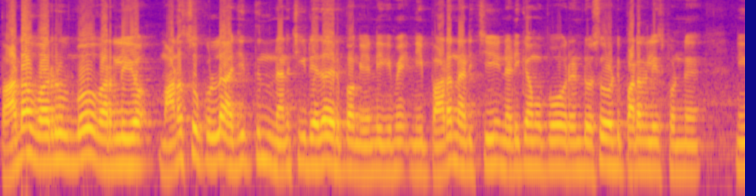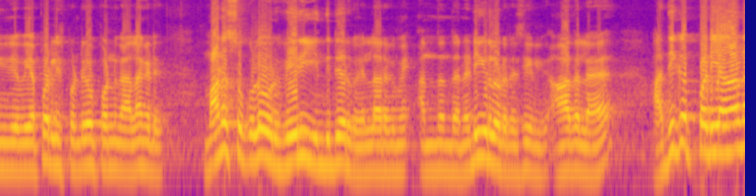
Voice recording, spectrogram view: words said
படம் வரும்போ வரலையோ மனசுக்குள்ளே அஜித்துன்னு நினச்சிக்கிட்டே தான் இருப்பாங்க என்றைக்குமே நீ படம் நடித்து நடிக்காமல் போ ரெண்டு வருஷம் ஓட்டி படம் ரிலீஸ் பண்ணு நீ எப்போ ரிலீஸ் பண்ணுறியோ பண்ணுங்க அதெல்லாம் கிடையாது. மனசுக்குள்ளே ஒரு வெறி இருந்துகிட்டே இருக்கும் எல்லாருக்குமே அந்தந்த நடிகர்களோட ரசிகர்கள். அதில் அதிகப்படியான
